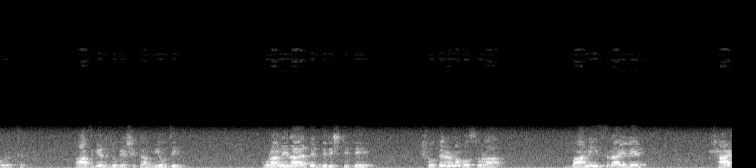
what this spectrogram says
করেছে। আজকের যুগে সেটা মিউজিক কোরআনের আয়াতের দৃষ্টিতে সতেরো নম্বর বানি ইসরায়েলের ষাট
